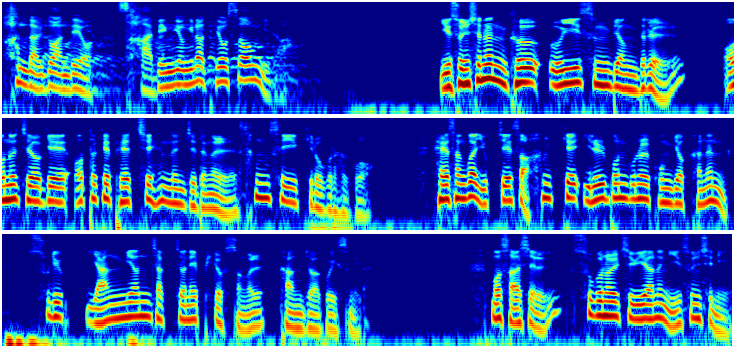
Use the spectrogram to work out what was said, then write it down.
한 달도 안 되어 400명이나 되었사옵니다. 이순신은 그 의승병들을 어느 지역에 어떻게 배치했는지 등을 상세히 기록을 하고 해상과 육지에서 함께 일본군을 공격하는 수륙 양면 작전의 필요성을 강조하고 있습니다. 뭐 사실 수군을 지휘하는 이순신이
